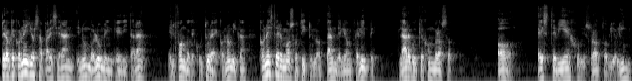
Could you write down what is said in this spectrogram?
pero que con ellos aparecerán en un volumen que editará el Fondo de Cultura Económica con este hermoso título tan de León Felipe, largo y quejumbroso. Oh, este viejo y roto violín.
